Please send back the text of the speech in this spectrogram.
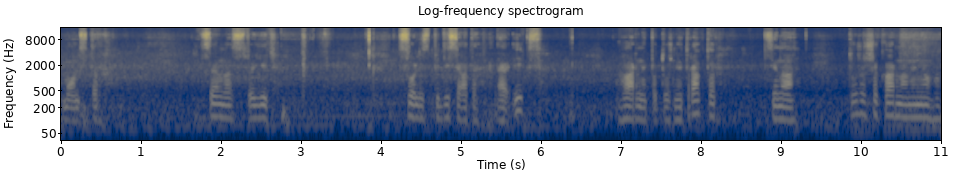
Монстр. Це в нас стоїть Solis 50 RX. Гарний потужний трактор. Ціна дуже шикарна на нього.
